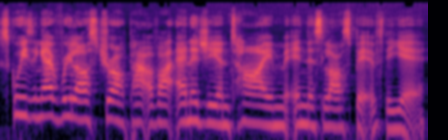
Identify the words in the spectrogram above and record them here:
squeezing every last drop out of our energy and time in this last bit of the year.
